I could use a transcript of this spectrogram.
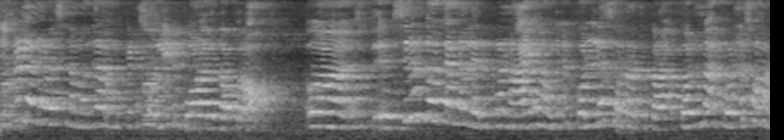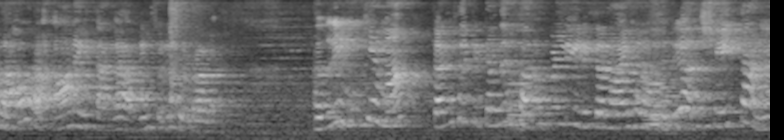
ஜிப்ரல் அலைஹி வந்து அவங்க கிட்ட சொல்லிட்டு போனதுக்கப்புறம் சிறு தோட்டங்கள்ல இருக்கிற நாய்களை வந்துட்டு கொல்ல சொல்றதுக்காக கொல்ல கொல்ல சொன்னதாக ஒரு ஆணையிட்டாங்க அப்படின்னு சொல்லி சொல்றாங்க. அதுலயும் முக்கியமா கண்கள் கிட்ட வந்து கருப்புள்ளி இருக்கிற நாய்களை வந்துட்டு அது ஷேத்தானு.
